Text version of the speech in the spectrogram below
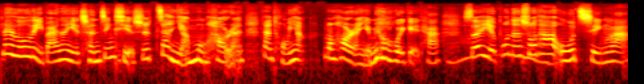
例如李白呢，也曾经写诗赞扬孟浩然，但同样孟浩然也没有回给他，所以也不能说他无情啦。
